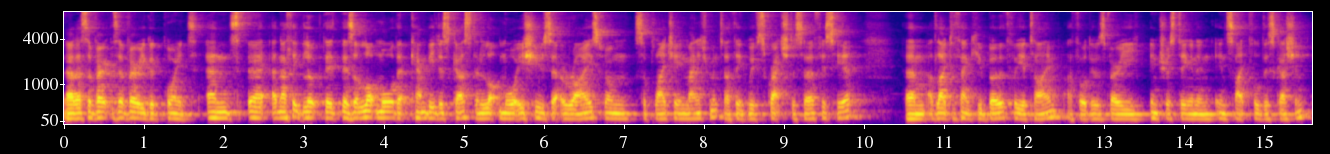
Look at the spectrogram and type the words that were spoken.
Now that's a very it's a very good point, and uh, and I think look, there, there's a lot more that can be discussed, and a lot more issues that arise from supply chain management. I think we've scratched the surface here. Um, I'd like to thank you both for your time. I thought it was very interesting and an insightful discussion.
